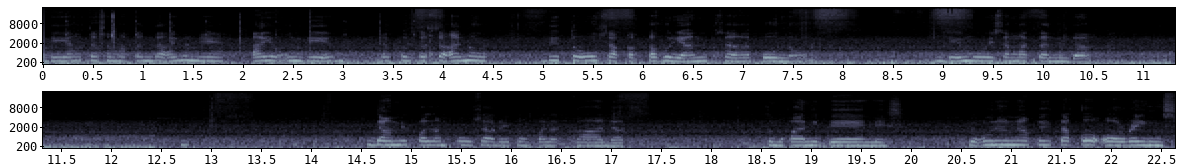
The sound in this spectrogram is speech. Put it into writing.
Hindi yata sa matanda. Ayun eh. Ayaw hindi. Nagpunta sa ano. Dito oh, sa kakahuyan. Sa puno. Hindi umuwi sa matanda. Dami palang pusa rito kalat-kalat. Kamukha ni Dennis. Yung unang nakita ko, orange.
